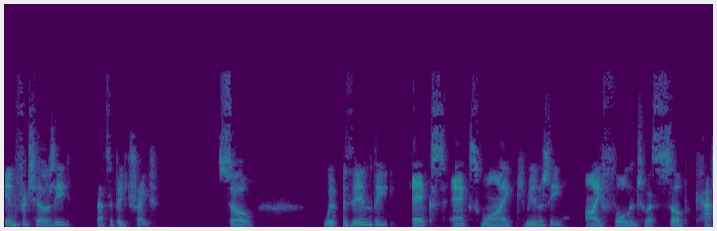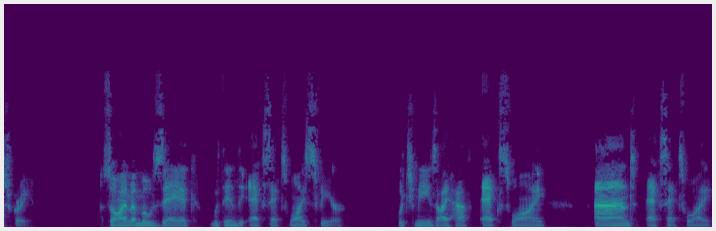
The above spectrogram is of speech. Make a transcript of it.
Infertility, that's a big trait. So within the XXY community, I fall into a subcategory. So I'm a mosaic within the XXY sphere, which means I have XY and XXY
